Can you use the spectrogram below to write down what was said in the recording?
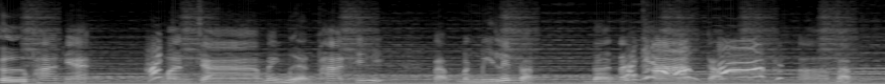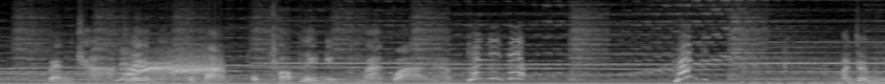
คือภาคเนี้ย มันจะไม่เหมือนภาคที่แบบมันมีเล่นแบบเดินด้านข้างกับแบบแบ่งฉากเล่นผมว่าผมชอบเล่นอย่างนี้มากกว่านะครับ มันจะมี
